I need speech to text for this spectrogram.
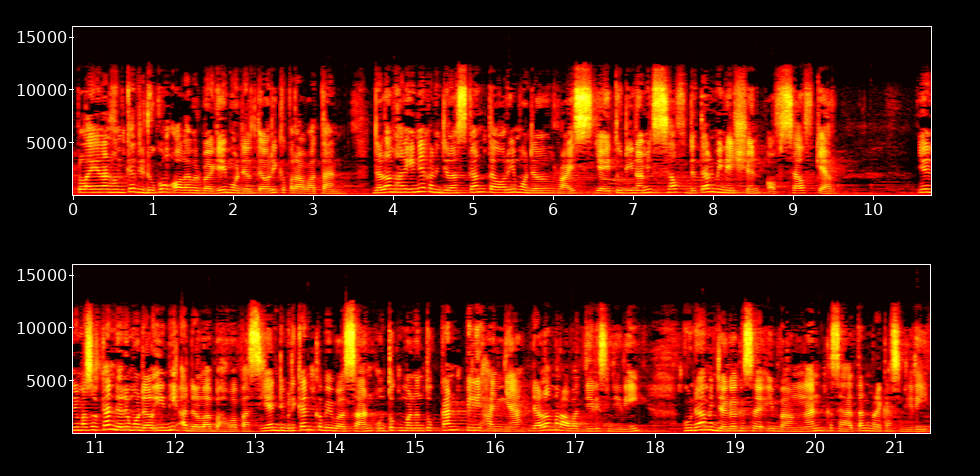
Pelayanan home care didukung oleh berbagai model teori keperawatan. Dalam hal ini akan dijelaskan teori model RISE yaitu Dynamic Self-Determination of Self-Care. Yang dimaksudkan dari model ini adalah bahwa pasien diberikan kebebasan untuk menentukan pilihannya dalam merawat diri sendiri guna menjaga keseimbangan kesehatan mereka sendiri.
